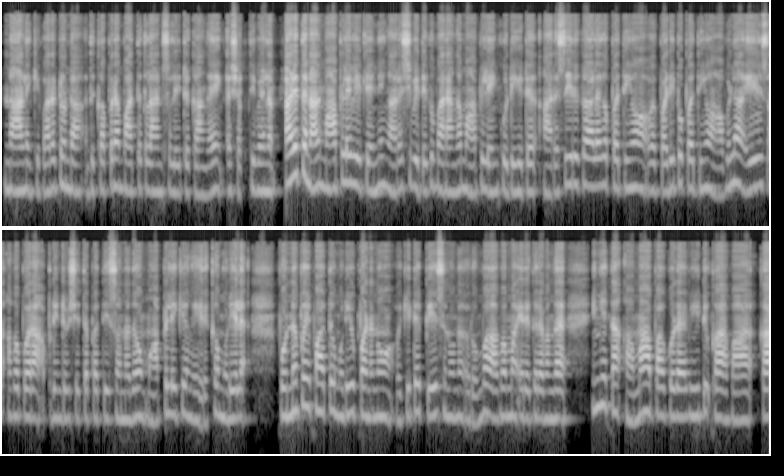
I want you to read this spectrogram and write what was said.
நாளைக்கு வரட்டும்டா. அதுக்கப்புறம் பாத்துக்கலாம்னு சொல்லிட்டு இருக்காங்க எங்க சக்தி வேலம் அடுத்த நாள் மாப்பிள்ளை வீட்டுல இருந்து எங்க அரசி வீட்டுக்கு வராங்க. வராங்க மாப்பிள்ளையும் கூட்டிக்கிட்டு அரசு இருக்க அழகை பற்றியும் அவள் படிப்பு பற்றியும் அவளும் ஐஏஎஸ் ஆக போறா அப்படின்ற விஷயத்த பற்றி சொன்னதும் மாப்பிள்ளைக்கு அங்கே இருக்க முடியல. பொண்ணை போய் பார்த்து முடிவு பண்ணணும் அவகிட்ட பேசணும்னு ரொம்ப ஆர்வமாக இருக்கிறவங்க. இங்கே தான் அம்மா அப்பா கூட வீட்டு கா வா கா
